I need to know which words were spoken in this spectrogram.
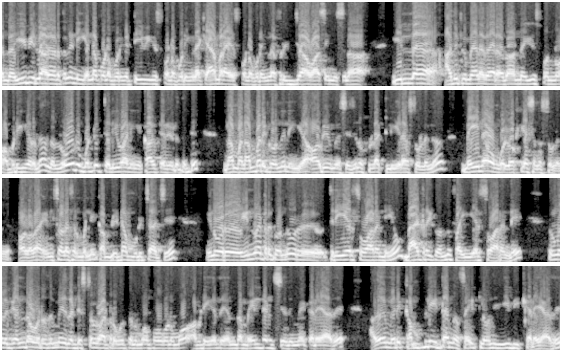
அந்த ஈவி இல்லாத இடத்துல நீங்க என்ன பண்ண போறீங்க? டிவி யூஸ் பண்ண போறீங்களா? கேமரா யூஸ் பண்ண போறீங்களா? ஃப்ரிட்ஜா வாஷிங் மிஷினா இல்ல அதுக்கு மேல வேற ஏதாவது யூஸ் பண்ணணும் அப்படிங்கறது அந்த லோடு மட்டும் தெளிவா நீங்க கால்குலேட் எடுத்துட்டு நம்ம நம்பருக்கு வந்து நீங்க ஆடியோ மெசேஜ்ல ஃபுல்லா கிளியரா சொல்லுங்க. மெயினா உங்க லொகேஷனை சொல்லுங்க. அவ்வளவுதான். இன்ஸ்டாலேஷன் பண்ணி கம்ப்ளீட்டா முடிச்சாச்சு. இன்னொரு இன்வெர்டருக்கு வந்து ஒரு த்ரீ இயர்ஸ் வாரண்டியும் பேட்டரிக்கு வந்து ஃபைவ் இயர்ஸ் வாரண்டி உங்களுக்கு எந்த ஒரு இதுவுமே இதுல டிஸ்டல் வாட்டர் ஊத்தணுமோ போகணுமோ அப்படிங்கிறது எந்த மெயின்டெனன்ஸ் எதுவுமே கிடையாது. அதே மாதிரி கம்ப்ளீட்டா அந்த சைட்ல வந்து ஈபி கிடையாது.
